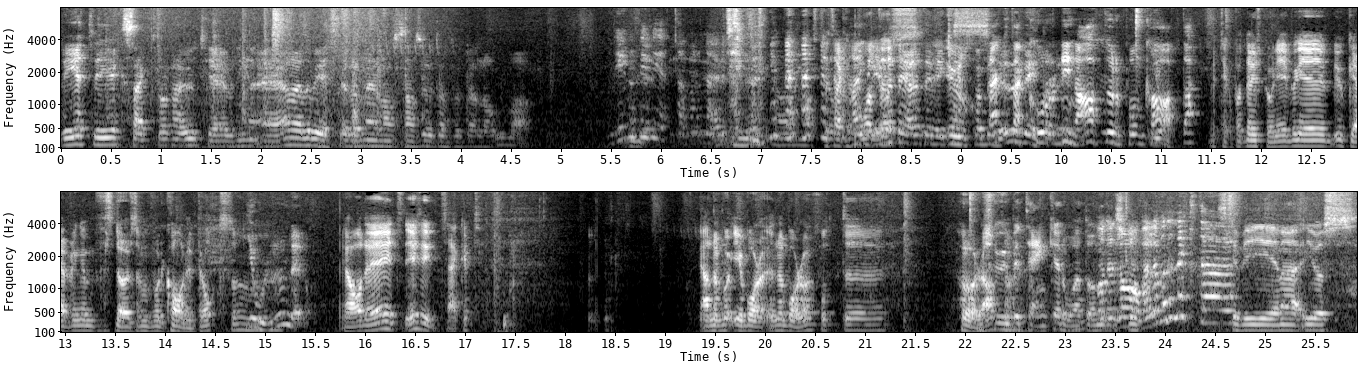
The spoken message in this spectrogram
Vet vi exakt var den här utgrävningen är eller vet vi att den är någonstans utanför Dalol bara? vill vi veta vad den här utgrävningen är jag säker på att vi Exakta koordinater på en karta. Jag tänker på att den ursprungliga utgrävningen förstördes av en vulkanutbrott. Så... Gjorde de det då? Ja, det är, det är säkert. Ja, de har ju bara, de har bara fått uh, höra. Ska vi betänka då att om... Var det ska, lava eller var det nektar? ska vi ge oss,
